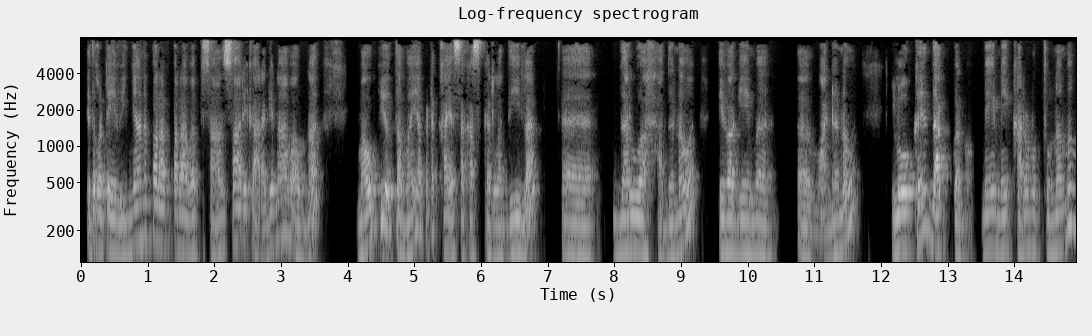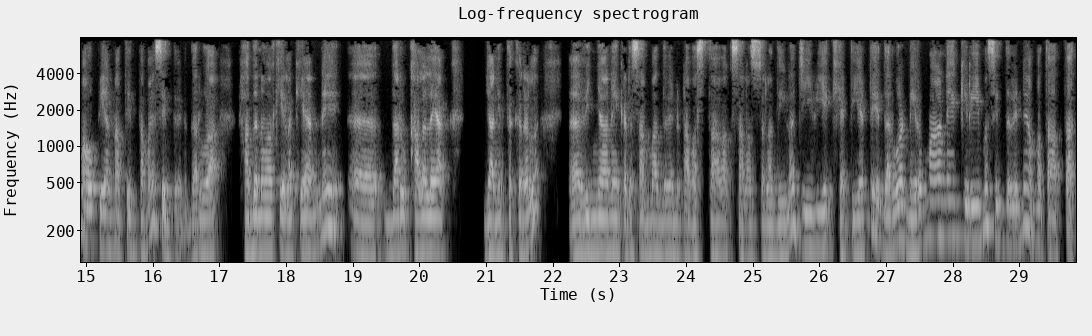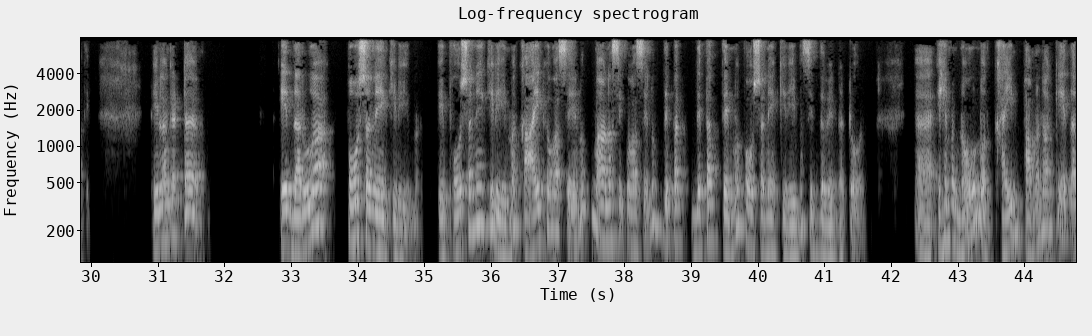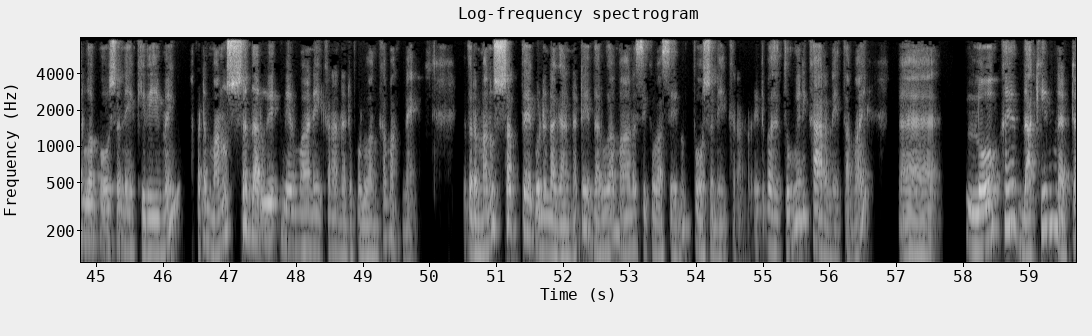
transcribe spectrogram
එතකොට මේ විඥාන પરම්පරාව සංසාරික අරගෙන ආවා වුණා මෞපියෝ තමයි අපිට කය සකස් කරලා දීලා දරුවා හදනව ඒ වගේම වඩනව ලෝකය දක්වනවා. මේ මේ කරුණු තුනම මව්පියන් අතින් තමයි සිද්ධ වෙන්නේ. දරුවා හදනවා කියලා කියන්නේ දරු කලලයක් ජනිත කරලා විඥානයකට සම්බන්ධ වෙන්නට අවස්ථාවක් සලස්වලා දීලා ජීවියෙක් හැටියට ඒ දරුවා නිර්මාණය කිරීම සිද්ධ වෙන්නේ අම්මා තාත්තා අතින්. ඊළඟට ඒ දරුවා පෝෂණය කිරීම ඒ පෝෂණය කිරීම කායික වශයෙන්ුත් මානසික වශයෙන්ුත් දෙපැත්තෙන්ම පෝෂණය කිරීම සිද්ධ වෙන්නට ඕන. එහෙම නොවුනොත් කයින් පමණක් ඒ දරුවා පෝෂණය කිරීමෙන් අපිට මනුෂ්‍ය දරුවෙක් නිර්මාණය කරන්නට පුළුවන් කමක් නැහැ. එතකොට මනුෂ්‍යත්වයේ ගොඩනගන්නට ඒ දරුවා මානසික වශයෙන් පෝෂණය කරන්න. ඊට පස්සේ තුන්වෙනි කාරණේ තමයි ලෝකය දකින්නට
